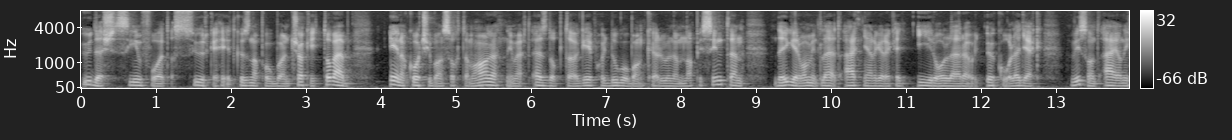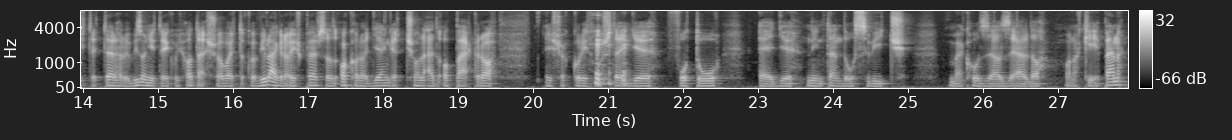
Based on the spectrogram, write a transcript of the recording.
üdes színfolt a szürke hétköznapokban, csak így tovább. Én a kocsiban szoktam hallgatni, mert ez dobta a gép, hogy dugóban kell ülnöm napi szinten, de ígérem, amint lehet átnyergerek egy e-rollerre, hogy ökó legyek, Viszont álljon itt egy terhelő bizonyíték, hogy hatással vagytok a világra, és persze az akarat gyenge család apákra. És akkor itt most egy fotó, egy Nintendo Switch, meg hozzá a Zelda van a képen.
